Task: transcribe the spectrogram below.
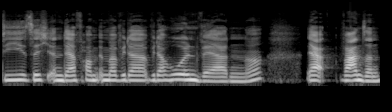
die sich in der Form immer wieder wiederholen werden. Ne? Ja, Wahnsinn.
